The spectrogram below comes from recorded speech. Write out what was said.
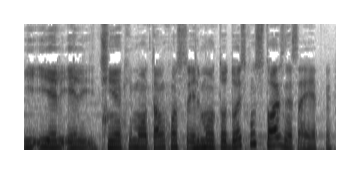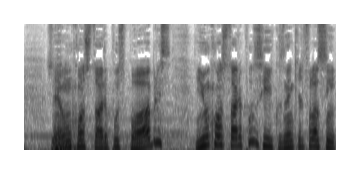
e, e ele, ele tinha que montar um consultório. Ele montou dois consultórios nessa época. Né? Um consultório para os pobres e um consultório para os ricos, né? Que ele falou assim:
